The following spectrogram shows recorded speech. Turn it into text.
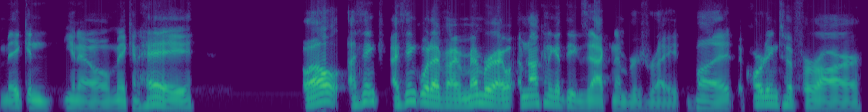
making you know making hay. Well, I think I think what if I remember, I, I'm not going to get the exact numbers right, but according to Farrar,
